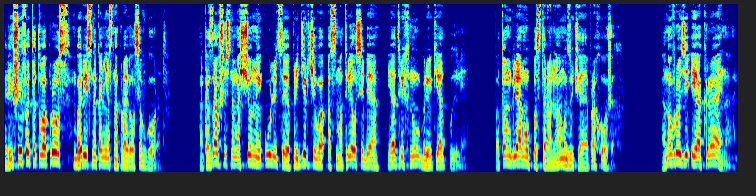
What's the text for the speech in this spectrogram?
Решив этот вопрос, Борис наконец направился в город. Оказавшись на мощенной улице, придирчиво осмотрел себя и отряхнул брюки от пыли. Потом глянул по сторонам, изучая прохожих. Оно вроде и окраина,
